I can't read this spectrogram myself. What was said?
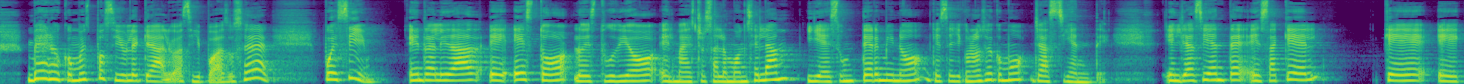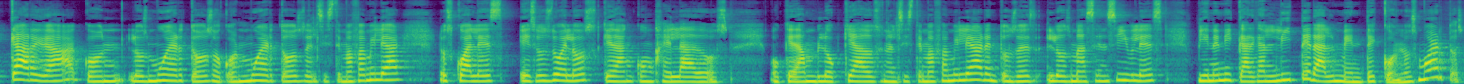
pero ¿cómo es posible que algo así pueda suceder? Pues sí, en realidad eh, esto lo estudió el maestro Salomón Selam y es un término que se conoce como yaciente. El yaciente es aquel que eh, carga con los muertos o con muertos del sistema familiar, los cuales esos duelos quedan congelados o quedan bloqueados en el sistema familiar, entonces los más sensibles vienen y cargan literalmente con los muertos.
